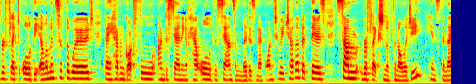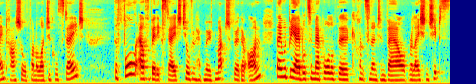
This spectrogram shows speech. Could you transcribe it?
reflect all of the elements of the word. They haven't got full understanding of how all of the sounds and letters map onto each other. But there's some reflection of phonology, hence the name partial phonological stage. The full alphabetic stage, children have moved much further on. They would be able to map all of the consonant and vowel relationships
